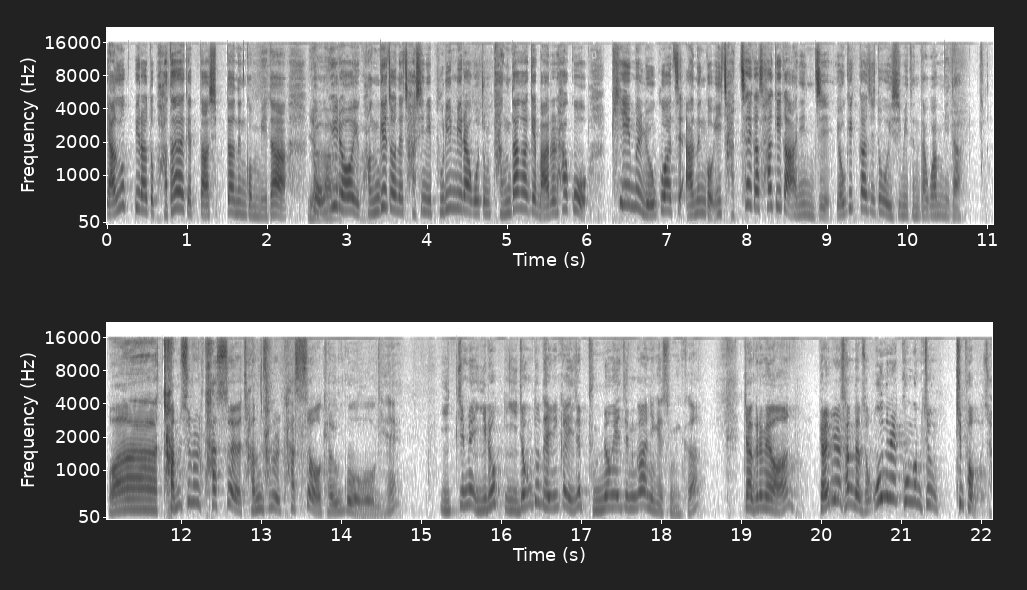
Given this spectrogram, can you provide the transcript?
양육비라도 받아야겠다 싶다는 겁니다. 또 야. 오히려 이 관계 전에 자신이 불임이라고 좀 당당하게 말을 하고 피임을 요구하지 않은 거 이 자체가 사기가 아닌지 여기까지도 의심이 든다고 합니다. 와, 잠수를 탔어요. 잠수를 탔어, 결국. 예? 이쯤에 이렇게, 이 정도 되니까 이제 분명해지는 거 아니겠습니까? 자, 그러면 별별 상담소 오늘의 궁금증 짚어보죠.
